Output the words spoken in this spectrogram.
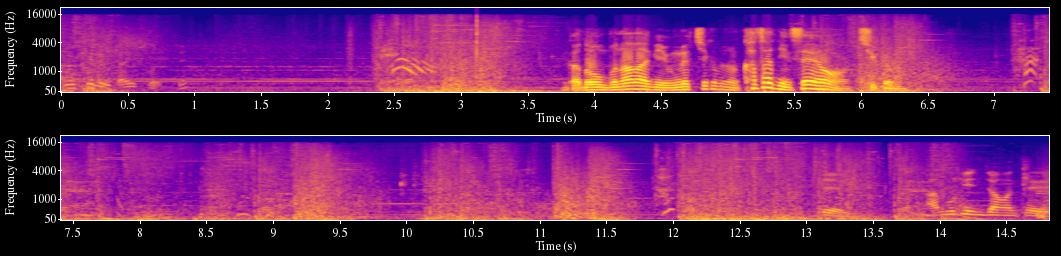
꿀키를 따일 수가 있지? 그러니까 너무 무난하게 6렙 찍으면 카사딘 세요 지금 이제 아무개 인장한테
